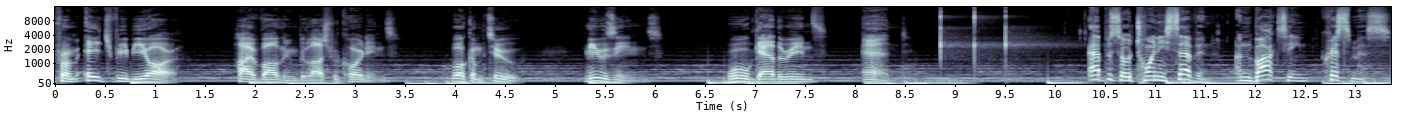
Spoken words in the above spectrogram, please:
From HVBR, High Volume Belash Recordings, welcome to Musings, Wool Gatherings, and Episode 27 Unboxing Christmas.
